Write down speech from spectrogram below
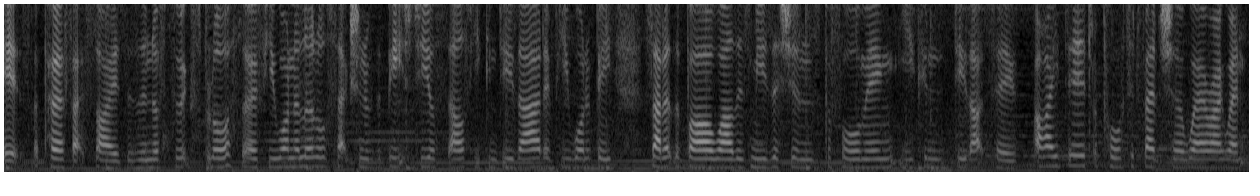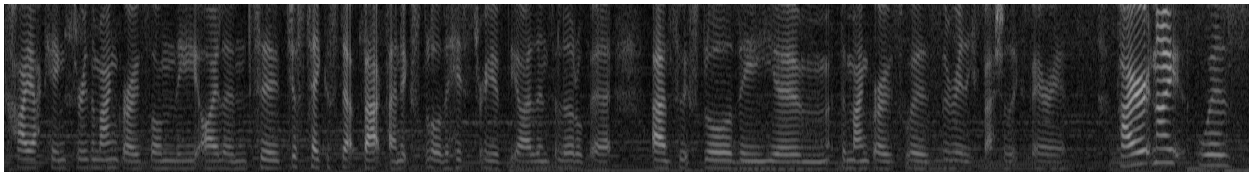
it's a perfect size, there's enough to explore. So if you want a little section of the beach to yourself, you can do that. If you want to be sat at the bar while there's musicians performing, you can do that too. I did a port adventure where I went kayaking through the mangroves on the island to just take a step back and explore the history of the islands a little bit. And to explore the, um, the mangroves was a really special experience. Pirate Night was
